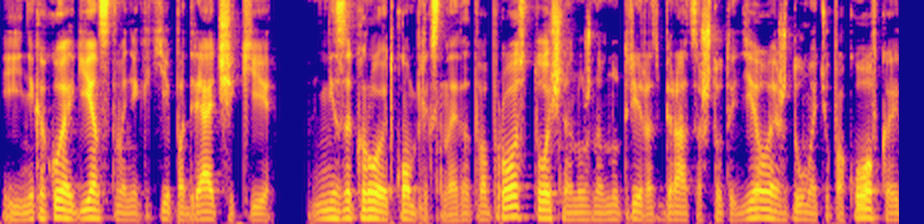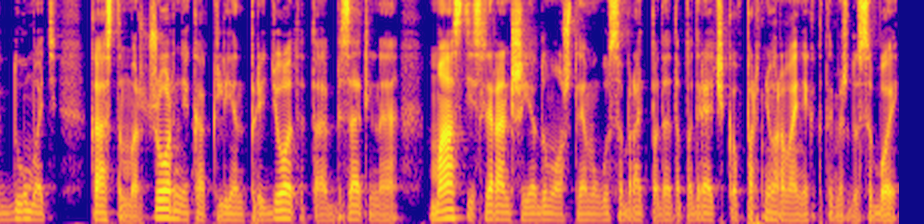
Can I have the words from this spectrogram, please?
И никакое агентство, никакие подрядчики, не закроют комплексно этот вопрос. Точно нужно внутри разбираться, что ты делаешь, думать упаковкой, думать customer journey, как клиент придет. Это обязательная must. Если раньше я думал, что я могу собрать под это подрядчиков, партнеров, они как-то между собой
